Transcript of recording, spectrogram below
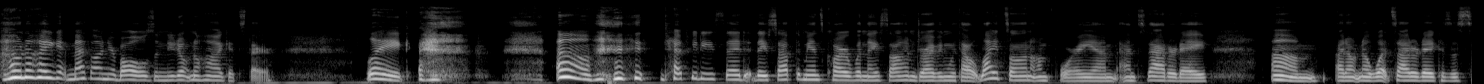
I don't know how you get meth on your balls and you don't know how it gets there. Like, um, deputies said they stopped the man's car when they saw him driving without lights on on 4 a.m. on Saturday. Um, I don't know what Saturday because this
